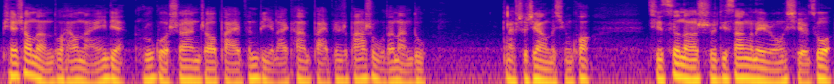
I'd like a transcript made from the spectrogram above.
偏上的难度还要难一点。如果是按照百分比来看，百分之八十五的难度，那是这样的情况。其次呢是第三个内容写作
